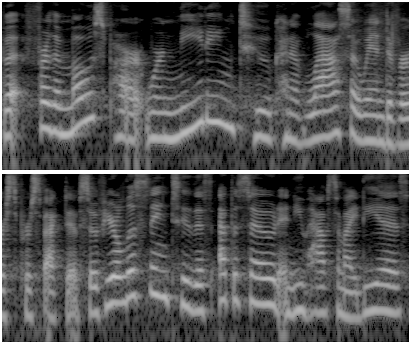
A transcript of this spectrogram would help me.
But for the most part, we're needing to kind of lasso in diverse perspectives. So if you're listening to this episode and you have some ideas,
